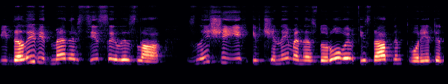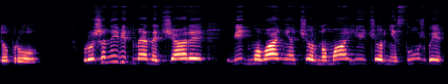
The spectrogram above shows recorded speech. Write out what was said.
віддали від мене всі сили зла, знищи їх і вчини мене здоровим і здатним творити добро. Прожени від мене чари, відьмування, чорномагію, чорні служби,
